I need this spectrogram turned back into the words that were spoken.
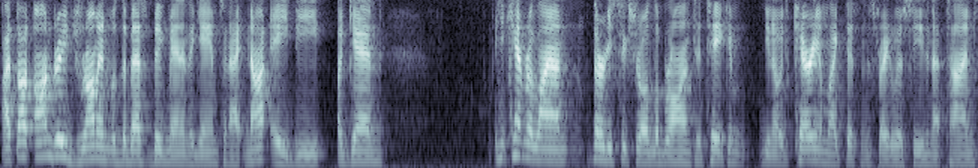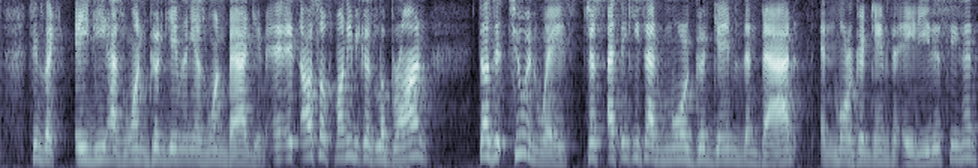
I thought Andre Drummond was the best big man in the game tonight, not AD. Again, he can't rely on 36 year old LeBron to take him, you know, to carry him like this in this regular season at times. It seems like AD has one good game, then he has one bad game. And it's also funny because LeBron does it too in ways. Just I think he's had more good games than bad and more good games than AD this season.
